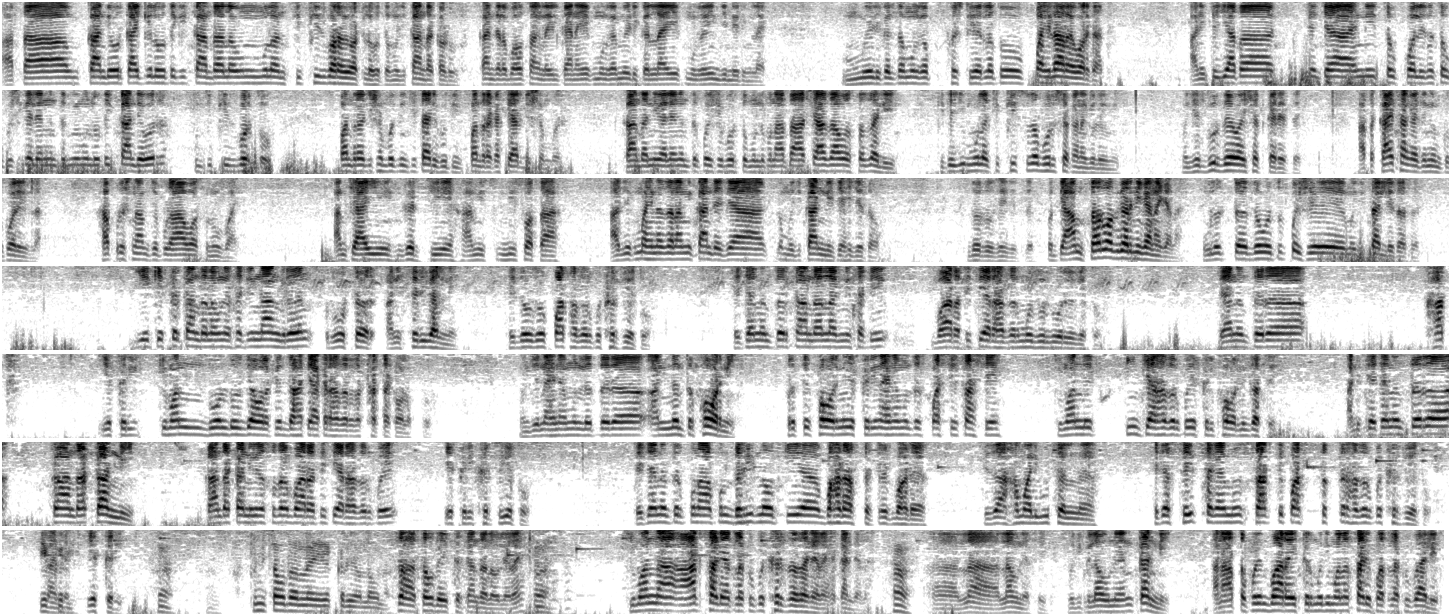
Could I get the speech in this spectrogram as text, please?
आता कांद्यावर काय केलं होतं की कांदा लावून मुलांची फीज भरावी वाटलं होतं म्हणजे कांदा काढून. कांद्याला भाव चांगला येईल काय नाही एक मुलगा मेडिकलला आहे एक मुलगा इंजिनिअरिंगला आहे. मेडिकलचा मुलगा फर्स्ट इयरला तो पहिला आला वर्गात. आणि त्याची आता त्यांच्या ह्यांनी चौक कॉलेजनं चौकशी केल्यानंतर मी म्हणलं होतं की कांद्यावर तुमची फीज भरतो. पंधरा डिसेंबर त्यांची तारीख होती पंधरा का चार डिसेंबर. कांदा निघाल्यानंतर पैसे भरतो म्हणलं पण आता अशी आज अवस्था झाली की त्याची मुलाची फीस सुद्धा भरू शकणार गेलो मी. म्हणजे दुर्दैव आहे शेतकऱ्याचं. आता काय सांगायचं नेमकं कॉलेजला हा प्रश्न आमच्या पुढे आवासून उभा आहे. आमची आई घरची आम्ही मी स्वतः. आज एक महिना झाला आम्ही कांद्याच्या म्हणजे काढणीच्या ह्याच्यात आहोत. दररोज ह्याच्यातलं. पण ते आमचा रोजगार निघाना गेला. उलट जवळच पैसे म्हणजे चाललेत असं. एक एकर कांदा लावण्यासाठी नांगरण रोटर आणि सरी घालणे हे जवळजवळ पाच हजार रुपये खर्च येतो. त्याच्यानंतर कांदा लागण्यासाठी बारा ते तेरा हजार मजूर वर्ग घेतो. त्यानंतर खात एकरी किमान दोन डोस द्यावा लागते दहा ते अकरा हजाराचा खत टाकावा लागतो. म्हणजे नाही ना म्हणलं तर आणि नंतर फवारणी. प्रत्येक फवारणी एकरी नाही ना म्हणलं पाचशे सहाशे किमान एक तीन चार हजार रुपये एकरी फवारणी जाते. आणि त्याच्यानंतर कांदा काढणी. कांदा काढणीला सुद्धा बारा ते तेरा हजार रुपये एकरी खर्च येतो. त्याच्यानंतर पुन्हा आपण धरीत नव्हत की भाडं असतं ट्रक भाडं. त्याचं हमाली उचलणं. त्याच्या सहित सगळ्या मिळून साठ ते पाच सत्तर हजार रुपये खर्च येतो. एकरी. एकरी. हा. तुम्ही चौदाला एकरी लावला. चौदा एकर कांदा लावलेला आहे. हा. किमान आठ साडेआठ लाख रुपये खर्च झालेला आहे ह्या कांद्याला. लावण्यासाठी म्हणजे लावणे आणि काढणे आणि आतापर्यंत बारा एकरमध्ये मला साडेपाच लाख रुपये आले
